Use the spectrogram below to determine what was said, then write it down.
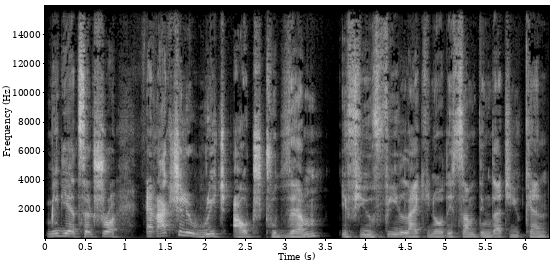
media etc and actually reach out to them if you feel like you know there's something that you can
